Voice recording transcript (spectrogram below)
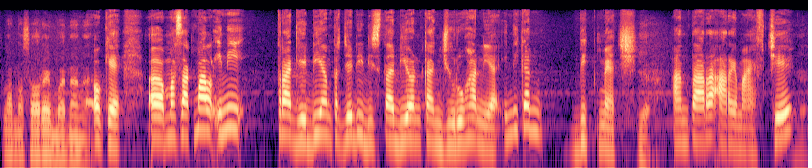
Selamat sore Mbak Nana. Oke, uh, Mas Akmal, ini tragedi yang terjadi di Stadion Kanjuruhan ya. Ini kan big match yeah. antara Arema FC yeah.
